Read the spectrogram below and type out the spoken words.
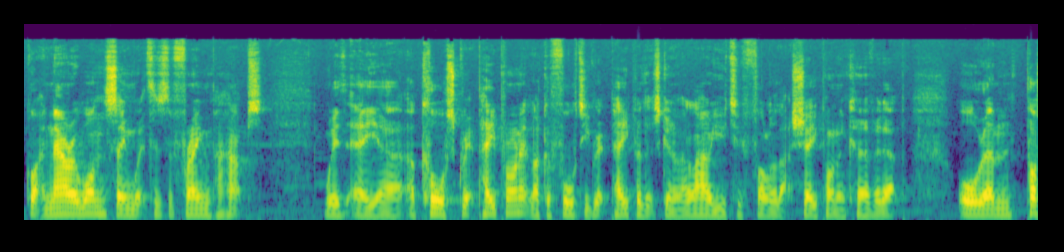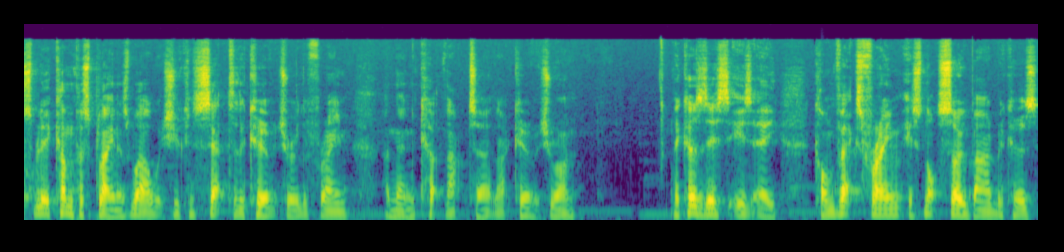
quite a narrow one, same width as the frame perhaps, with a, uh, a coarse grit paper on it, like a 40 grit paper that's going to allow you to follow that shape on and curve it up. Or um, possibly a compass plane as well, which you can set to the curvature of the frame and then cut that, uh, that curvature on. Because this is a convex frame, it's not so bad because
